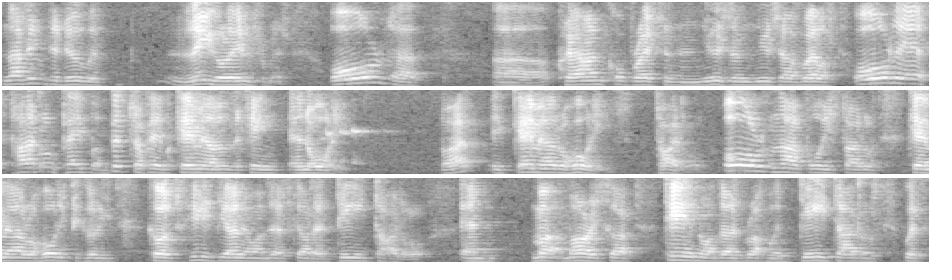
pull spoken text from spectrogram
nothing to do with legal instruments. All the uh, Crown Corporation in New Zealand, New South Wales, all their title paper, bits of paper came out of the King and Hori. Right? It came out of Hori's title. All the Ngāpuhi's title came out of Hori Te Kuri because he's the only one that's got a deed title and Maury's got 10 of those blocks with deed titles with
